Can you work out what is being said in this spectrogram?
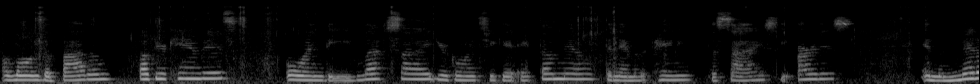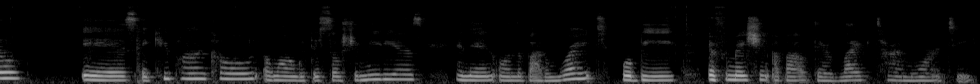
Along the bottom of your canvas, on the left side, you're going to get a thumbnail, the name of the painting, the size, the artist. In the middle is a coupon code along with their social medias. And then on the bottom right will be information about their lifetime warranty.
